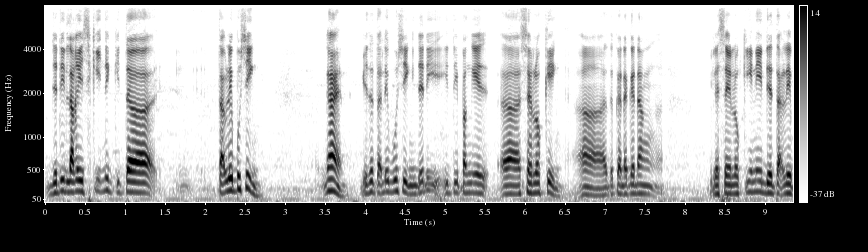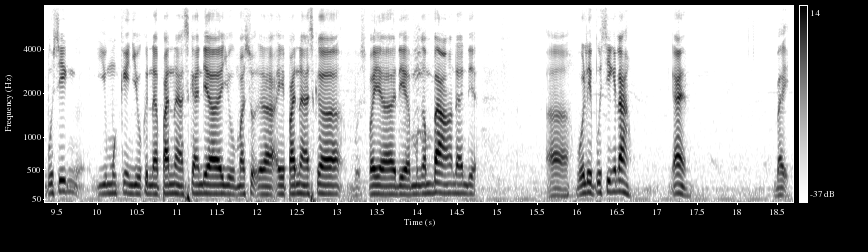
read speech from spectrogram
Jadi lari sikit ni kita tak boleh pusing kan? Kita tak boleh pusing. Jadi itu panggil uh, self locking. Uh, tu kadang-kadang bila self locking ni dia tak boleh pusing. You mungkin you kena panaskan dia you masuk dalam air panas ke supaya dia mengembang dan dia uh, boleh pusing lah kan? Baik.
